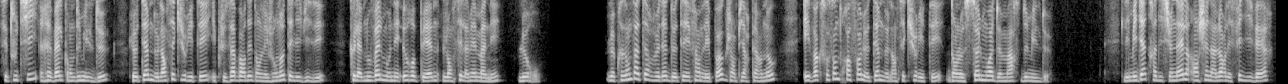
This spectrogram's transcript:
Cet outil révèle qu'en 2002, le thème de l'insécurité est plus abordé dans les journaux télévisés que la nouvelle monnaie européenne lancée la même année, l'euro. Le présentateur vedette de TF1 de l'époque, Jean-Pierre Pernaud, évoque 63 fois le thème de l'insécurité dans le seul mois de mars 2002. Les médias traditionnels enchaînent alors les faits divers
